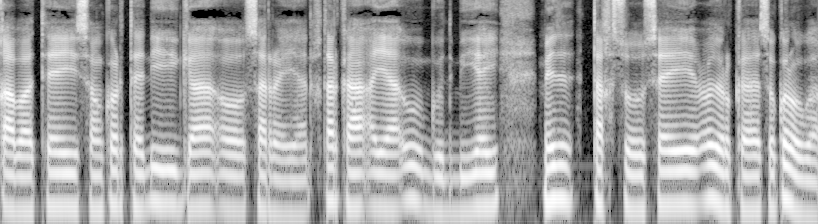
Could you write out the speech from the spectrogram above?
qabatay sonkorta dhiigga oo sarreeya. Dhakhtarka ayaa u gudbiyey mid takhasusay cudurka sokorowga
